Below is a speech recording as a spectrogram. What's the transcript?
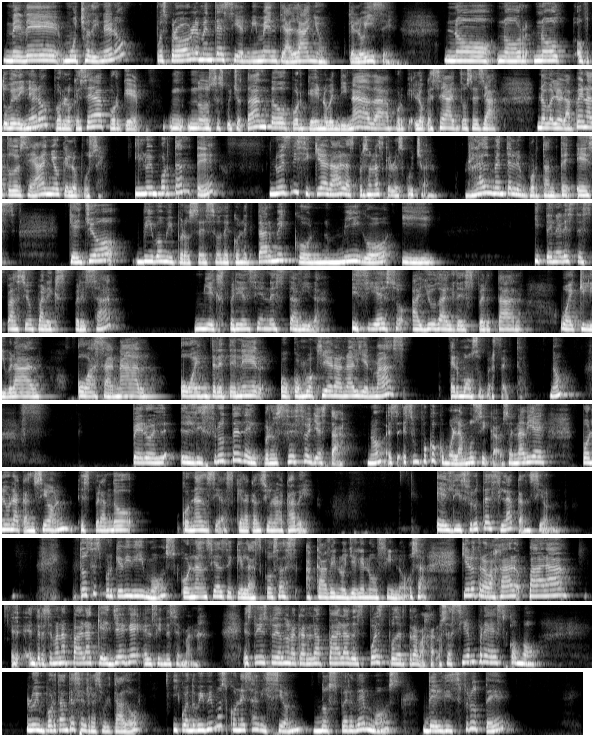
me dé mucho dinero, pues probablemente si en mi mente al año que lo hice no, no, no obtuve dinero por lo que sea, porque no se escuchó tanto, porque no vendí nada, porque lo que sea, entonces ya no valió la pena todo ese año que lo puse. Y lo importante no es ni siquiera las personas que lo escuchan realmente lo importante es que yo vivo mi proceso de conectarme conmigo y, y tener este espacio para expresar mi experiencia en esta vida. Y si eso ayuda al despertar o a equilibrar o a sanar o a entretener o como quieran a alguien más, hermoso, perfecto, ¿no? Pero el, disfrute del proceso ya está, ¿no? Es, es un poco como la música, o sea, nadie pone una canción esperando con ansias que la canción acabe. El disfrute es la canción. Entonces, ¿por qué vivimos con ansias de que las cosas acaben o lleguen a un fin? ¿no? O sea, quiero trabajar para, eh, entre semana, para que llegue el fin de semana. Estoy estudiando una carrera para después poder trabajar. O sea, siempre es como, lo importante es el resultado. Y cuando vivimos con esa visión, nos perdemos del disfrute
